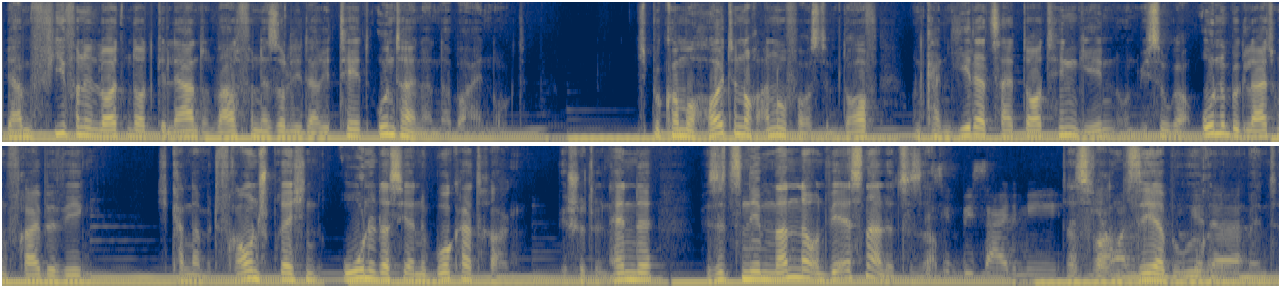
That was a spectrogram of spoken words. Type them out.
wir haben viel von den Leuten dort gelernt und waren von der Solidarität untereinander beeindruckt. Ich bekomme heute noch Anrufe aus dem Dorf und kann jederzeit dorthin gehen und mich sogar ohne Begleitung frei bewegen. Ich kann da mit Frauen sprechen, ohne dass sie eine Burka tragen. Wir schütteln Hände, wir sitzen nebeneinander und wir essen alle zusammen. Das waren sehr berührende Momente.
